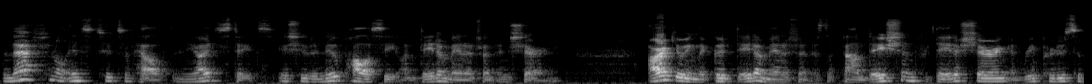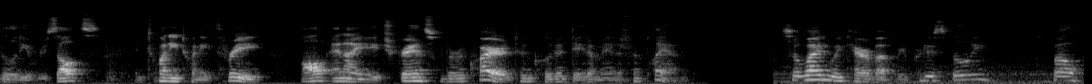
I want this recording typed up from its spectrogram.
the National Institutes of Health in the United States issued a new policy on data management and sharing, arguing that good data management is the foundation for data sharing and reproducibility of results. In 2023, all NIH grants will be required to include a data management plan. So why do we care about reproducibility? Well,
